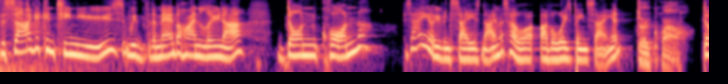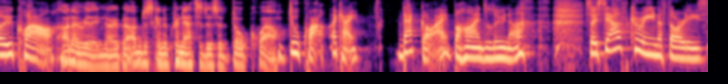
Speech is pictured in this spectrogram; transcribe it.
The saga continues with the man behind Luna, Do Kwon. Is that how you even say his name? That's how I've always been saying it. Do Kwao. Do Quao. I don't really know, but I'm just going to pronounce it as a Do Quao. Do Quao. Okay. that guy behind Luna. So, South Korean authorities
